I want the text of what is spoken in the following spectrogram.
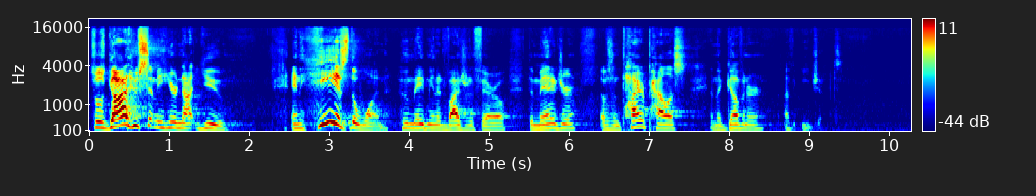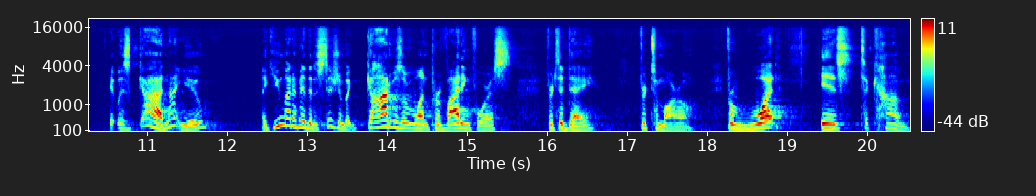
So it's God who sent me here, not you. And He is the one who made me an advisor to Pharaoh, the manager of his entire palace, and the governor of Egypt. It was God, not you. Like you might have made the decision, but God was the one providing for us for today, for tomorrow, for what is to come.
